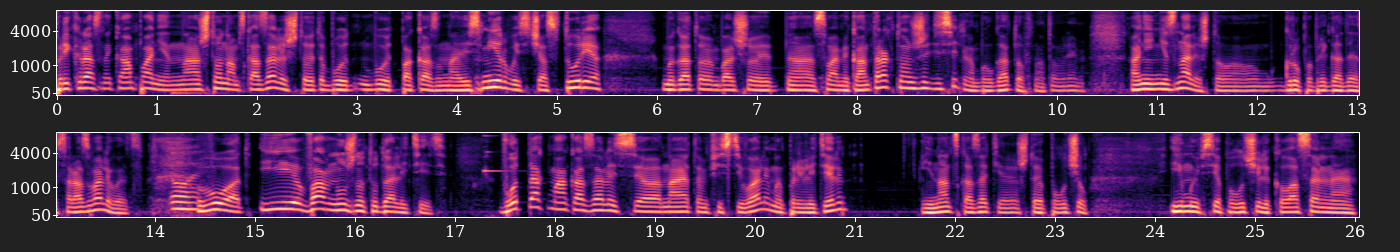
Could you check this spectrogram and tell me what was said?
прекрасной компании. На что нам сказали, что это будет, будет показано на весь мир. Вы сейчас в туре. Мы готовим большой э, с вами контракт. Он же действительно был готов на то время. Они не знали, что группа бригады С разваливается. Ой. Вот. И вам нужно туда лететь. Вот так мы оказались э, на этом фестивале. Мы прилетели. И надо сказать, э, что я получил. И мы все получили колоссальное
